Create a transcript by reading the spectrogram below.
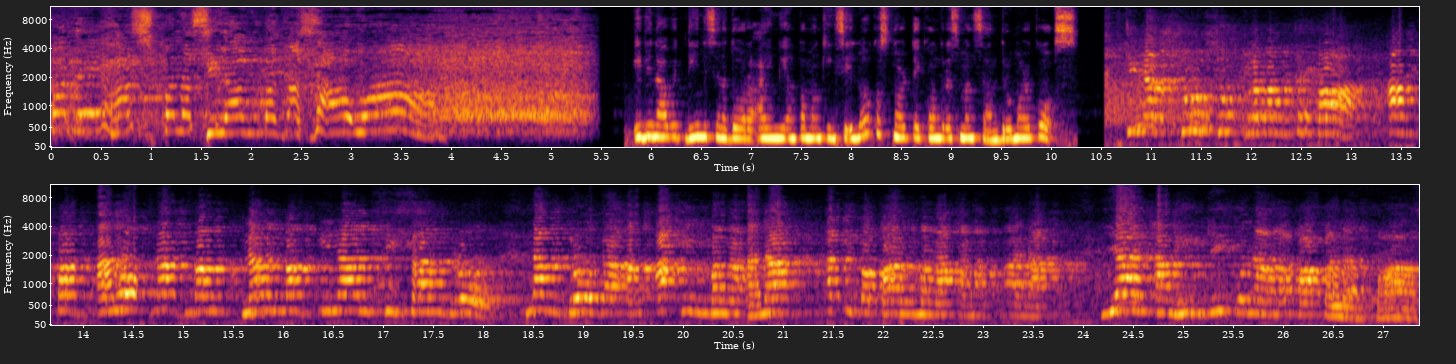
parehas pala silang mag-asawa. Idinawit din ni Senadora Amy ang pamangking si Ilocos Norte Congressman Sandro Marcos. Kinasusuklaman ko pa ang pag-alok ng, ng mag-inang si Sandro ng droga ang aking mga anak at iba pang mga kamag-anak. Yan ang hindi ko na mapapalampas.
